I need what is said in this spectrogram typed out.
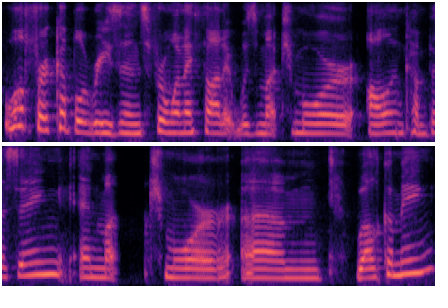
Well, for a couple of reasons. For one, I thought it was much more all encompassing and much more um, welcoming.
